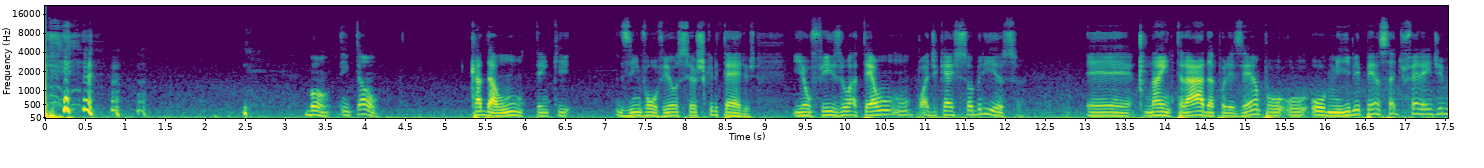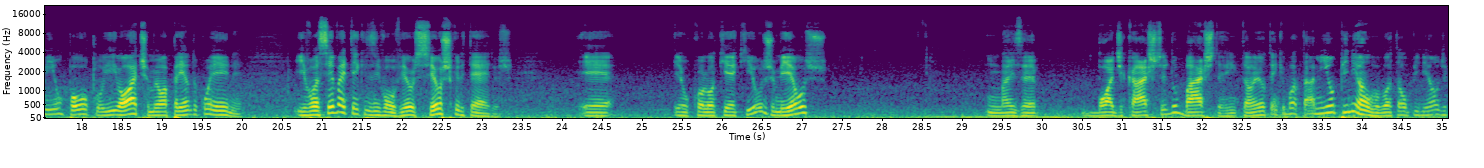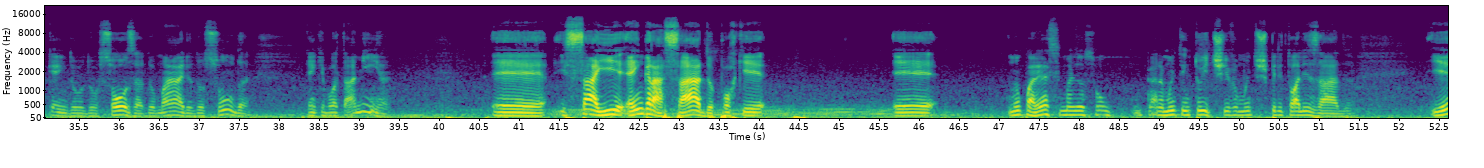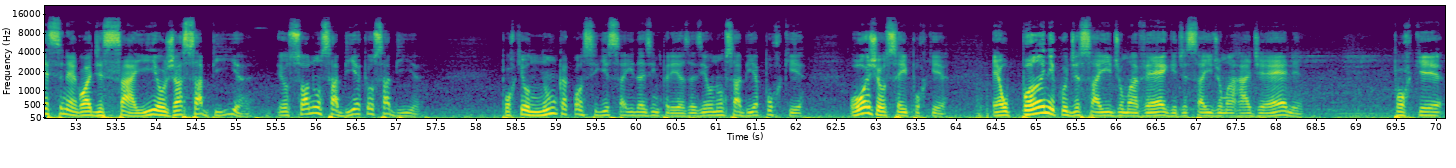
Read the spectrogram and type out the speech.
Bom, então, cada um tem que desenvolver os seus critérios. E eu fiz até um, um podcast sobre isso é, na entrada, por exemplo, o, o Mili pensa diferente de mim um pouco. E ótimo, eu aprendo com ele. E você vai ter que desenvolver os seus critérios. É, eu coloquei aqui os meus, mas é podcast do Baster. Então eu tenho que botar a minha opinião. Vou botar a opinião de quem? Do, do Souza, do Mário, do Sunda. Tem que botar a minha. É, e sair é engraçado porque é, não parece, mas eu sou um, um, cara muito intuitivo, muito espiritualizado. E esse negócio de sair eu já sabia. Eu só não sabia que eu sabia. Porque eu nunca consegui sair das empresas e eu não sabia por quê. Hoje eu sei por quê. É o pânico de sair de uma VEG, de sair de uma Radiel, porque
